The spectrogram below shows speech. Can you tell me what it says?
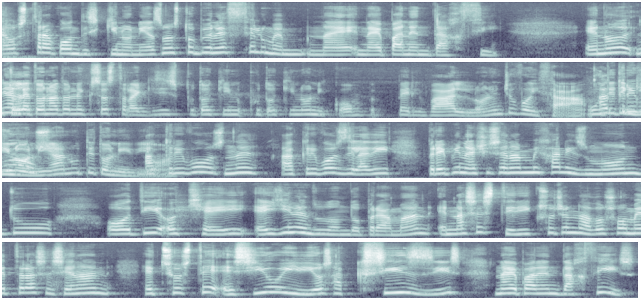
ε, ως τραγόν της κοινωνίας μας το οποίο δεν θέλουμε να, να επανενταχθεί. Ενώ Ναι, το- αλλά το να τον εξοστρακίσεις που το, κοι- που το κοινωνικό περιβάλλον δεν και βοηθά ούτε την Ακριβώς. κοινωνία ούτε τον ίδιο. Ακριβώς, ναι. Ακριβώς. Δηλαδή πρέπει να έχεις έναν μηχανισμό του ότι, οκ, έγινε τούτο το πράγμα, ε, να σε στηρίξω και να δώσω μέτρα σε σένα έτσι ώστε εσύ ο ίδιος αξίζεις να επανενταχθείς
